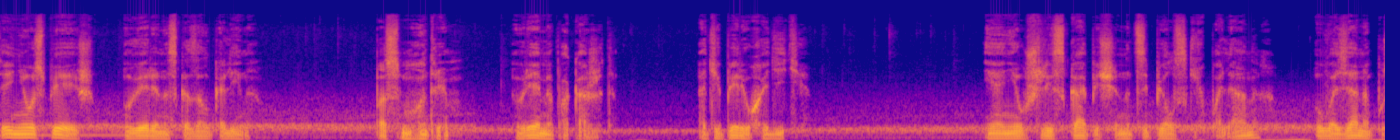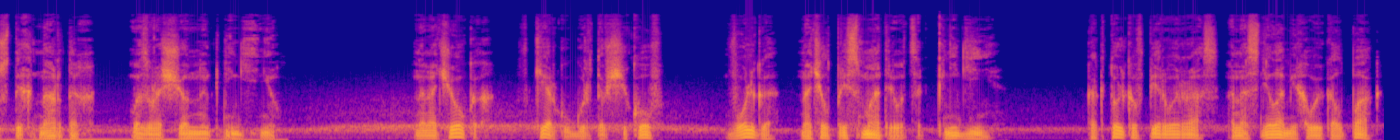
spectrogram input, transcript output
«Ты не успеешь», — уверенно сказал Калина. «Посмотрим. Время покажет. А теперь уходите». И они ушли с капища на Цепелских полянах, увозя на пустых нартах возвращенную княгиню. На ночевках в керку гуртовщиков Вольга начал присматриваться к княгине. Как только в первый раз она сняла меховой колпак,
